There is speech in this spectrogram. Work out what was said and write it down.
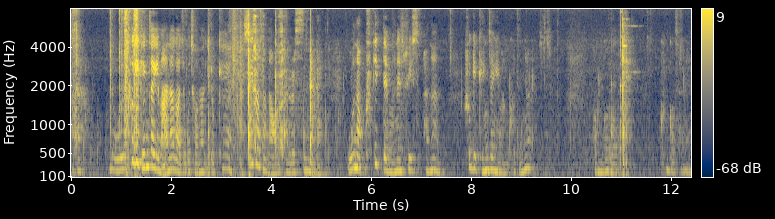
파. 근데 원래 흙이 굉장히 많아가지고 저는 이렇게 다 씻어서 나온 파를 씁니다. 워낙 크기 때문에 스위스 파는 흙이 굉장히 많거든요. 번거로워. 큰 거 사면.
